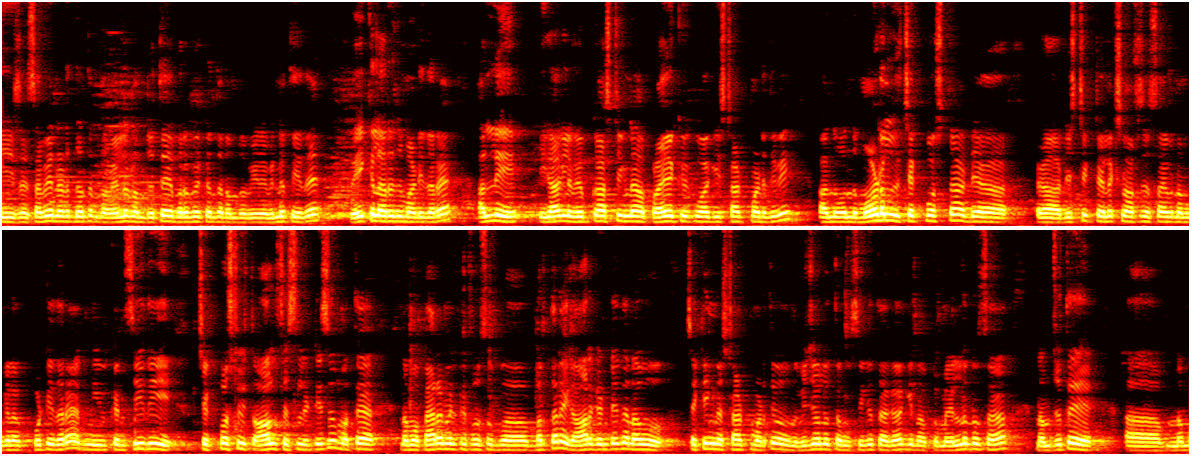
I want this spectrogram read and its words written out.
ಈ ಸಭೆ ನಡೆದ ನಂತರ ನಾವೆಲ್ಲ ನಮ್ಮ ಜೊತೆ ಬರಬೇಕಂತ ನಮ್ಮದು ವಿನಂತಿ ಇದೆ. ವೆಹಿಕಲ್ ಅರೇಂಜ್ ಮಾಡಿದ್ದಾರೆ. ಅಲ್ಲಿ ಈಗಾಗಲೇ ವೆಬ್ಕಾಸ್ಟಿಂಗ್ನ ಪ್ರಾಯೋಗಿಕವಾಗಿ ಸ್ಟಾರ್ಟ್ ಮಾಡಿದ್ದೀವಿ. ಅದು ಒಂದು ಮಾಡೆಲ್ ಚೆಕ್ ಪೋಸ್ಟ್ನ ಡಿಸ್ಟ್ರಿಕ್ಟ್ ಎಲೆಕ್ಷನ್ ಆಫೀಸರ್ ಸಾಹೇಬ್ ನಮಗೆಲ್ಲ ಕೊಟ್ಟಿದ್ದಾರೆ. ನೀವು can see the check post with all facilities ಮತ್ತು ನಮ್ಮ ಪ್ಯಾರಾಮಿಲಿಟರಿ ಫೋರ್ಸ್ ಬರ್ತಾರೆ. ಈಗ ಆರು ಗಂಟೆಯಿಂದ ನಾವು ಚೆಕಿಂಗ್ನ ಸ್ಟಾರ್ಟ್ ಮಾಡ್ತೀವಿ. ಒಂದು ವಿಜುವಲು ತಮ್ಗೆ ಸಿಗುತ್ತೆ. ಹಾಗಾಗಿ ನಾವು ತಮ್ಮ ಎಲ್ಲರೂ ಸಹ ನಮ್ಮ ಜೊತೆ ನಮ್ಮ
